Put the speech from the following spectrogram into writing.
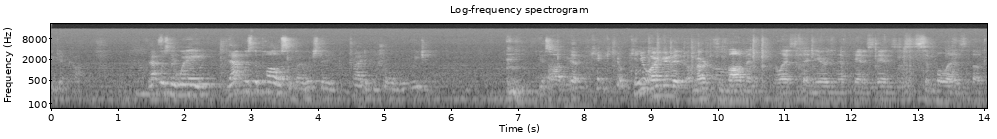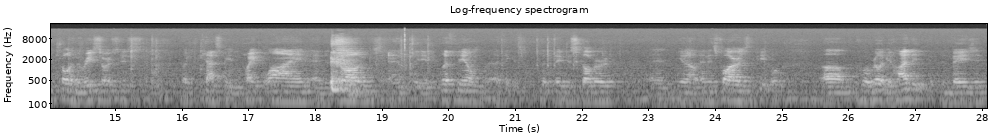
could get caught. That was the way, that was the policy by which they tried to control the region. Uh. Can, can, you, argue that America's involvement in the last 10 years in Afghanistan is just as simple as uh, controlling the resources, like the Caspian pipeline and the drugs and the lithium, I think it's that they discovered, and you know, and as far as the people um, who are really behind the invasion,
